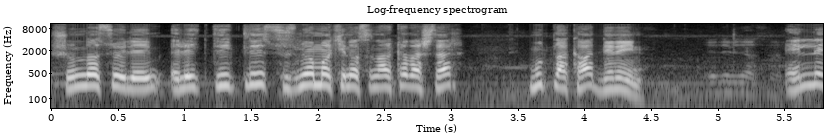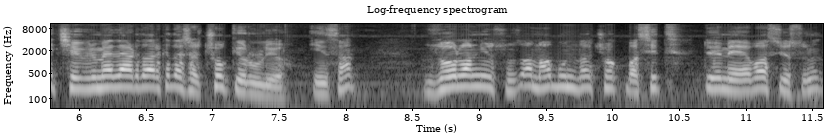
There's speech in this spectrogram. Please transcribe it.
şunu da söyleyeyim. Elektrikli süzme makinesini arkadaşlar mutlaka deneyin. Elle çevirmelerde arkadaşlar çok yoruluyor insan. Zorlanıyorsunuz ama bunda çok basit. Düğmeye basıyorsunuz.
